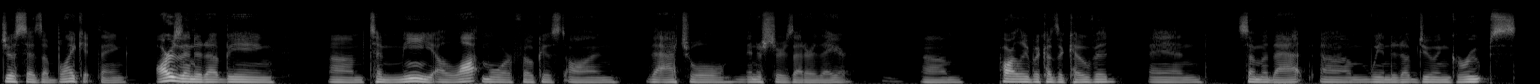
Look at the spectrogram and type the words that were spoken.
just as a blanket thing. Ours ended up being, um, to me, a lot more focused on the actual ministers that are there, um, partly because of COVID and some of that. Um, we ended up doing groups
